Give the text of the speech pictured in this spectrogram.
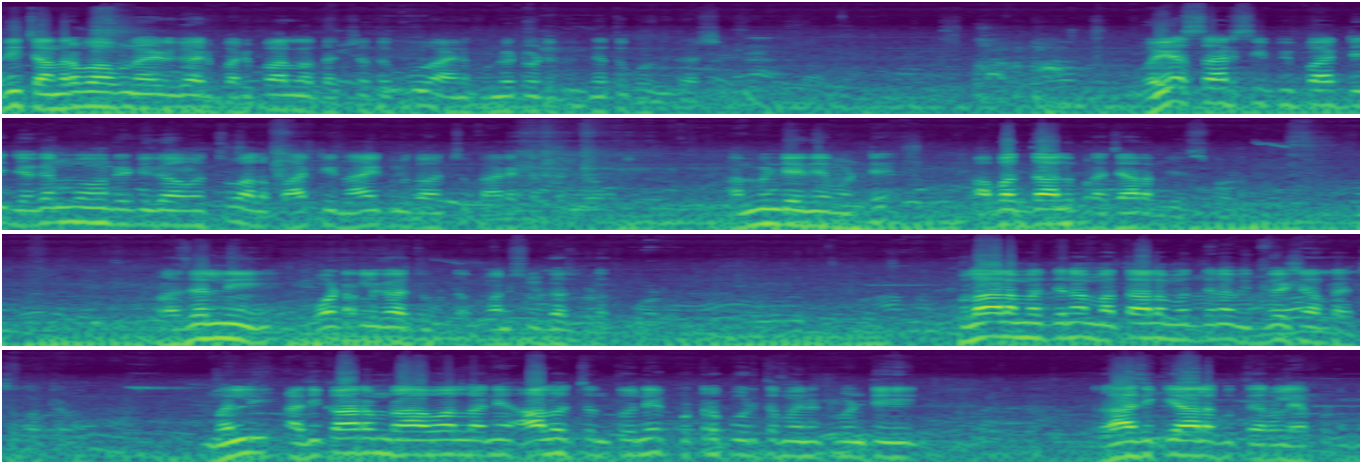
అది చంద్రబాబు నాయుడు గారి పరిపాలన దక్షతకు ఆయనకు ఉన్నటువంటి విజ్ఞతకు నిదర్శనం. వైఎస్ఆర్సీపీ పార్టీ జగన్మోహన్ రెడ్డి కావచ్చు వాళ్ళ పార్టీ నాయకులు కావచ్చు కార్యకర్తలు కావచ్చు నమ్మిండేదేమంటే అబద్ధాలు ప్రచారం చేసుకోవడం. ప్రజల్ని ఓటర్లుగా చూడటం మనుషులుగా చూడకపోవడం. కులాల మధ్యన మతాల మధ్యన విద్వేషాలు రెచ్చగొట్టడం. మళ్ళీ అధికారం రావాలనే ఆలోచనతోనే కుట్రపూరితమైనటువంటి రాజకీయాలకు తెరలేపడం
